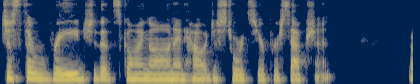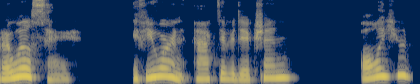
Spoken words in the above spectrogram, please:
just the rage that's going on and how it distorts your perception. But I will say, if you are an active addiction, all you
